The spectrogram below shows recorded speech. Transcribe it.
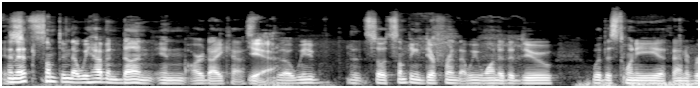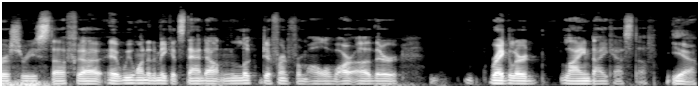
and that's something that we haven't done in our diecast. Yeah. so we so it's something different that we wanted to do with this 20th anniversary stuff. Uh, we wanted to make it stand out and look different from all of our other regular line diecast stuff. Yeah.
